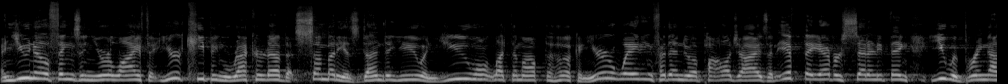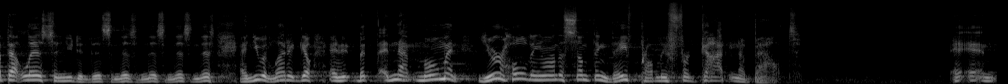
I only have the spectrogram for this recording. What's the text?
And you know things in your life that you're keeping record of that somebody has done to you, and you won't let them off the hook, and you're waiting for them to apologize. And if they ever said anything, you would bring out that list, and you did this and this and this and this and this, and you would let it go. And but in that moment, you're holding on to something they've probably forgotten about. And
